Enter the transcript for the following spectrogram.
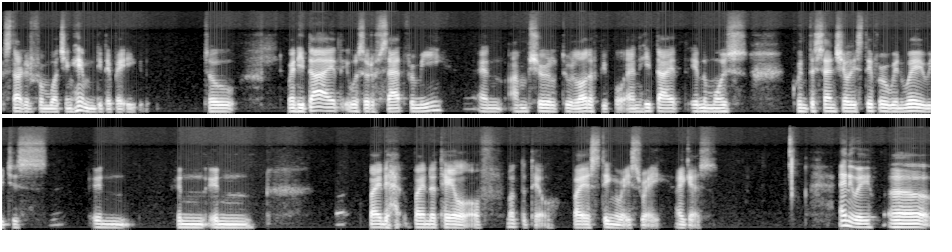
started from watching him di. So when he died, it was sort of sad for me, and I'm sure to a lot of people. And he died in the most quintessentially Steve Irwin way, which is in in in by the by the tail of not the tail by a stingray's ray, I guess. Anyway, uh,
